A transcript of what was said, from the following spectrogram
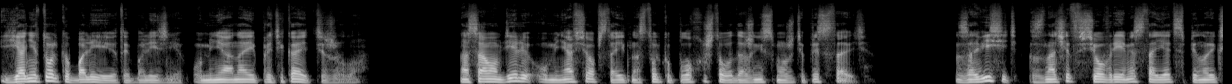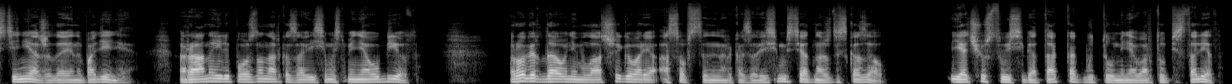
Я не только болею этой болезнью, у меня она и протекает тяжело. На самом деле у меня все обстоит настолько плохо, что вы даже не сможете представить. Зависеть значит все время стоять спиной к стене, ожидая нападения. Рано или поздно наркозависимость меня убьет. Роберт Дауни-младший, говоря о собственной наркозависимости, однажды сказал, «Я чувствую себя так, как будто у меня во рту пистолет.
